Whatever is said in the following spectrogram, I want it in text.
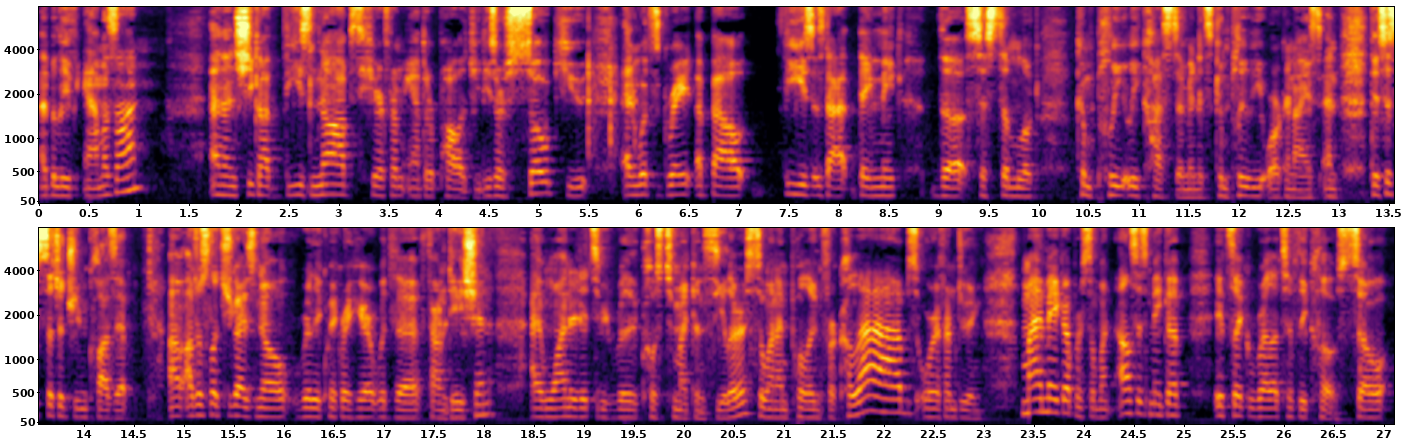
I believe, Amazon. And then she got these knobs here from Anthropologie. These are so cute. And what's great about these is that they make the system look completely custom and it's completely organized and this is such a dream closet. Um, i'll just let you guys know really quick right here with the foundation. I wanted it to be really close to my concealer so when i'm pulling for collabs or if i'm doing my makeup or someone else's makeup it's like relatively close. So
